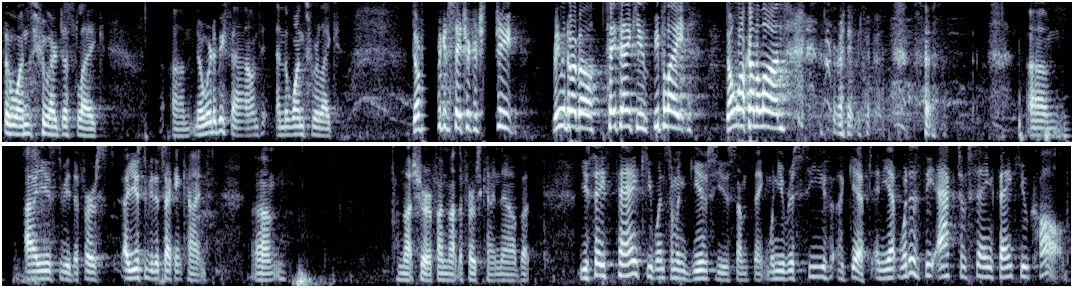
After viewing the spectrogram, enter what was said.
The ones who are just like, um, nowhere to be found, and the ones who are like, don't forget to say trick or treat, ring the doorbell, say thank you, be polite, don't walk on the lawn. Right? um, I used to be the first. I used to be the second kind. Um, I'm not sure if I'm not the first kind now, but you say thank you when someone gives you something, when you receive a gift. And yet, what is the act of saying thank you called?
